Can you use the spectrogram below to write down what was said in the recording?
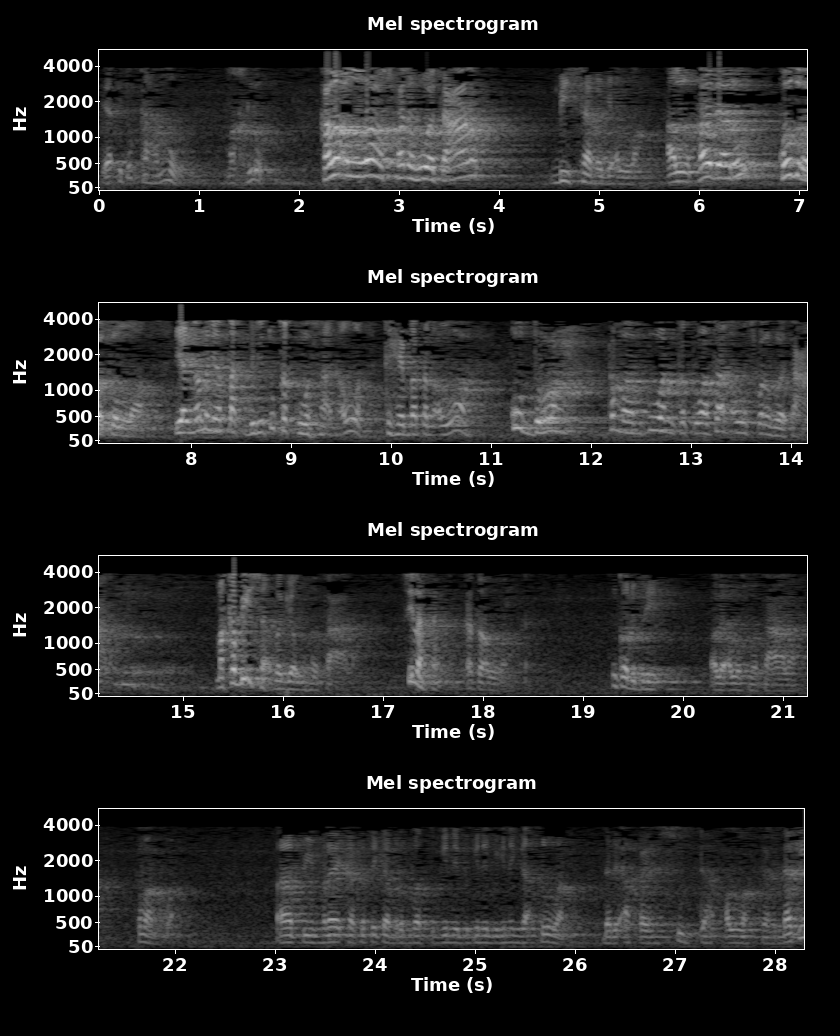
Ya itu kamu, makhluk. Kalau Allah Subhanahu wa taala bisa bagi Allah. Al-qadaru qudratullah. Yang namanya takdir itu kekuasaan Allah, kehebatan Allah, kudrah, kemampuan kekuasaan Allah Subhanahu wa taala. Maka bisa bagi Allah taala. Silahkan kata Allah. Engkau diberi oleh Allah Subhanahu wa taala kemampuan. Tapi mereka ketika berbuat begini, begini, begini nggak keluar dari apa yang sudah Allah kehendaki,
